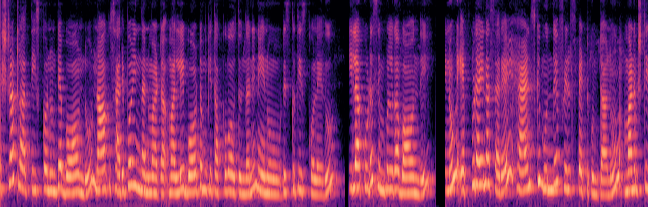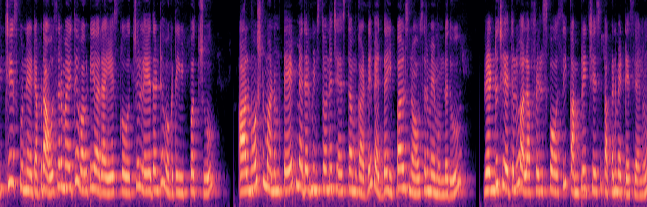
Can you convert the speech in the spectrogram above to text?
ఎక్స్ట్రా క్లాత్ తీసుకొని ఉంటే బాగుండు. నాకు సరిపోయిందనమాట మళ్ళీ బాటమ్కి తక్కువ అవుతుందని నేను రిస్క్ తీసుకోలేదు. ఇలా కూడా సింపుల్గా బాగుంది. నేను ఎప్పుడైనా సరే హ్యాండ్స్కి ముందే ఫ్రిల్స్ పెట్టుకుంటాను. మనం స్టిచ్ చేసుకునేటప్పుడు అవసరమైతే ఒకటి అర వేసుకోవచ్చు లేదంటే ఒకటి ఇప్పొచ్చు ఆల్మోస్ట్ మనం టేప్ మెజర్మెంట్స్తోనే చేస్తాం కాబట్టి పెద్ద ఇప్పాల్సిన అవసరం ఏమి ఉండదు. రెండు చేతులు అలా ఫ్రిల్స్ పోసి కంప్లీట్ చేసి పక్కన పెట్టేశాను.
